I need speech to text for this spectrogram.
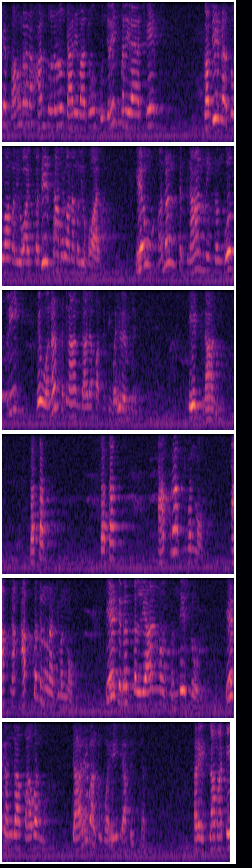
એ ભાવનાના આંદોલનો ચારે બાજુ ગુજરાત બની રહ્યા છે, કદી ન જોવા મળ્યું હોય, કદી સાંભળવા ન મળ્યું હોય, એવું અનંત જ્ઞાનની ગંગોત્રી, એવું અનંત જ્ઞાન દાદા પાસેથી વહી રહ્યું છે. એ જ્ઞાન સતત સતત આપણા જીવનમાં આપના આપતજનોના જીવનમાં, એ જગત કલ્યાણનો સંદેશો, એ ગંગા પાવન ચારે બાજુ વહે એ અપેક્ષા અરે એટલા માટે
